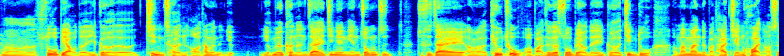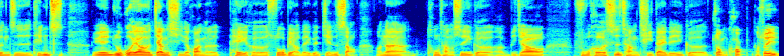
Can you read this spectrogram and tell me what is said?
呃缩表的一个进程哦，他们有有没有可能在今年年中之就是在呃 Q2 哦，把这个缩表的一个进度啊，慢慢的把它减缓啊，甚至停止。因为如果要降息的话呢，配合缩表的一个减少啊，那通常是一个呃比较符合市场期待的一个状况啊。所以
